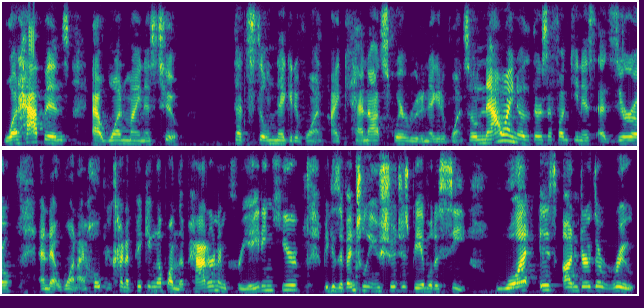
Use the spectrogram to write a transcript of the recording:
What happens at 1 minus 2? That's still negative 1. I cannot square root a negative 1. So now I know that there's a funkiness at 0 and at 1. I hope you're kind of picking up on the pattern I'm creating here because eventually you should just be able to see what is under the root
